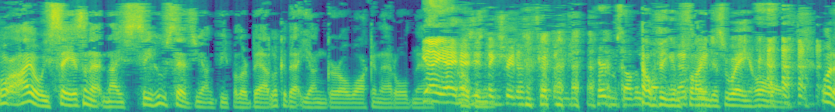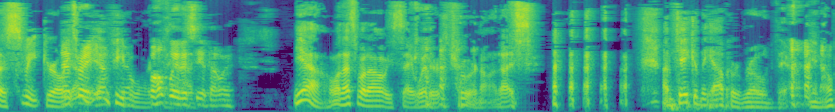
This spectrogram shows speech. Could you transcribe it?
Well, I always say, isn't that nice? See, who says young people are bad? Look at that young girl walking that old man. Yeah, yeah, yeah. Just making sure he doesn't trip and hurt himself. helping him That's find right. his way home. what a sweet girl. That's young, right. Young yeah, people yeah. are Well, hopefully they see it that way. Yeah, well, that's what I always say, whether it's true or not. I, I'm taking the upper road there, you know.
